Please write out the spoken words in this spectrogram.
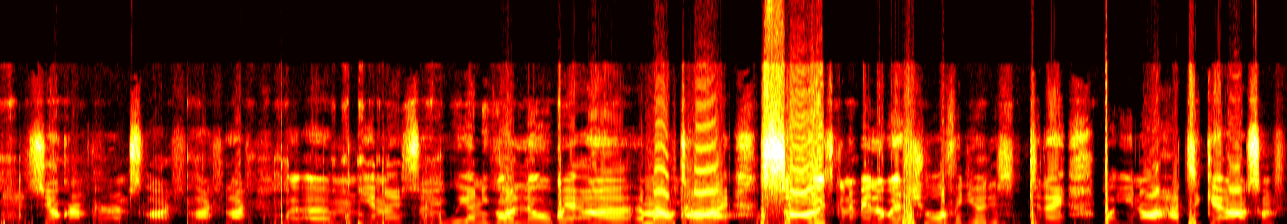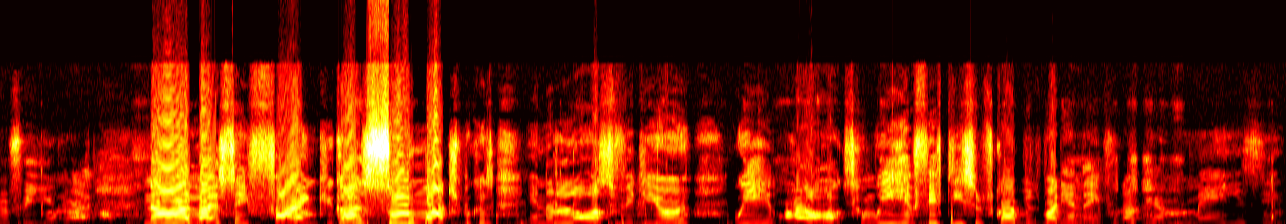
Know, see our grandparents, life, life, life. But um, you know, so we only got a little bit uh, amount of time. So it's gonna be a little bit short video this today. But you know, I had to get out something for you guys. Now I'd like to say thank you guys so much because in the last video we I asked can we hit 50 subscribers by the end of April that'd be amazing.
